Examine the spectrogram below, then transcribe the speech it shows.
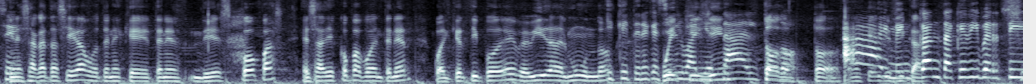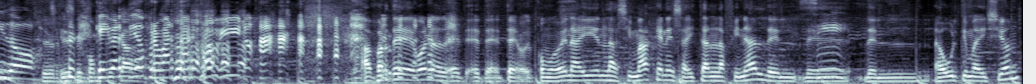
Sí. Y en esa cata ciega vos tenés que tener 10 copas. Esas 10 copas pueden tener cualquier tipo de bebida del mundo. Y que tenés que ser el Whisky, gin, varietal, todo. todo. todo. Ay, me encanta, qué divertido. Qué Qué, divertido, qué divertido complicado. probar tanto vino. Aparte, bueno, eh, te- te- te- como ven ahí en las imágenes, ahí está en la final del- de Sí. del- la última edición.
